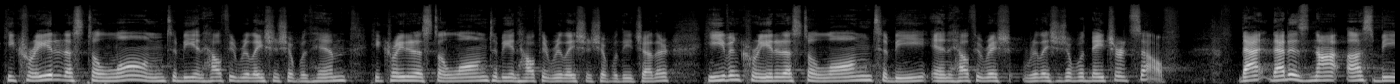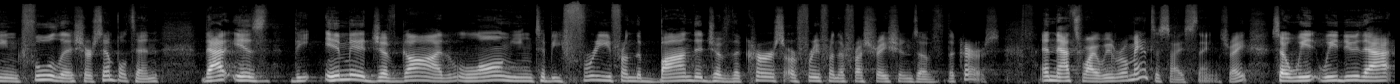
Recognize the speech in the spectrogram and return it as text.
He created us to long to be in healthy relationship with Him. He created us to long to be in healthy relationship with each other. He even created us to long to be in healthy relationship with nature itself. That, that is not us being foolish or simpleton. That is the image of God longing to be free from the bondage of the curse or free from the frustrations of the curse. And that's why we romanticize things, right? So we, we do that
